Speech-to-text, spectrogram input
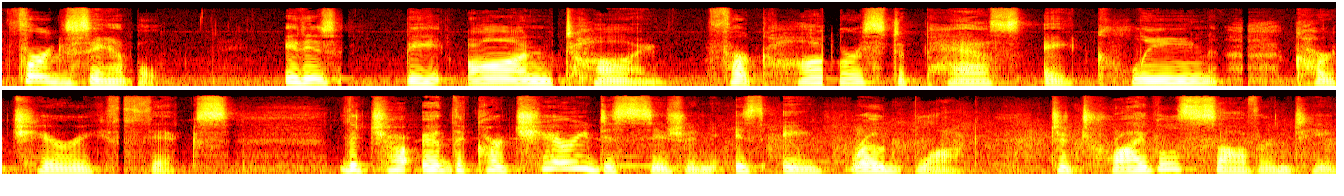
For example, it is beyond time for Congress to pass a clean Carcieri fix. The, Char- uh, the Carcieri decision is a roadblock to tribal sovereignty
